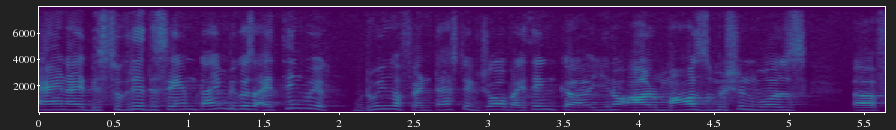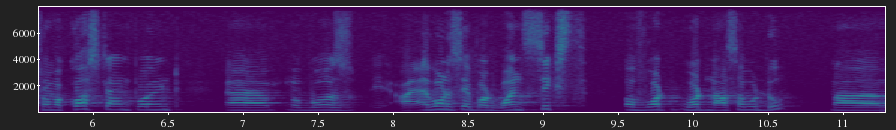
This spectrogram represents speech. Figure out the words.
and I disagree at the same time because I think we're doing a fantastic job. I think uh, you know our Mars mission was, uh, from a cost standpoint, uh, was I want to say about one sixth of what what NASA would do. Uh,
